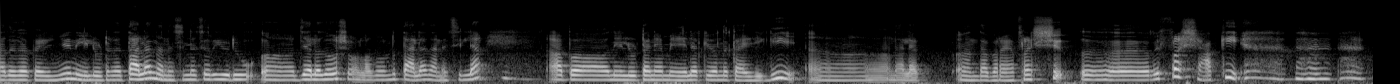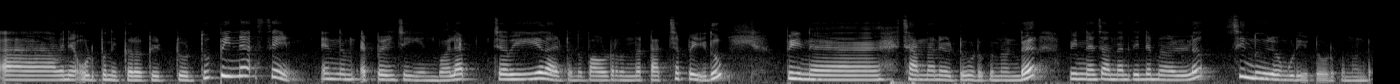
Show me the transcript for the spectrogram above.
അതൊക്കെ കഴിഞ്ഞ് നീലൂട്ടനെ തല നനച്ചില്ല. ചെറിയൊരു ജലദോഷം ഉള്ളതുകൊണ്ട് തല നനച്ചില്ല. അപ്പോൾ നീലൂട്ടനെ മേലൊക്കെ ഒന്ന് കഴുകി നല്ല എന്താ പറയുക ഫ്രഷ് റിഫ്രഷ് ആക്കി ആ, അവന് ഉടുപ്പ് നിക്കറൊക്കെ ഇട്ട് കൊടുത്തു. പിന്നെ സെയിം എന്നും എപ്പോഴും ചെയ്യുന്ന പോലെ ചെറിയതായിട്ടൊന്ന് പൗഡർ ഒന്ന് ടച്ചപ്പ് ചെയ്തു. പിന്നെ ചന്ദനം ഇട്ട് കൊടുക്കുന്നുണ്ട്. പിന്നെ ചന്ദനത്തിന്റെ മുകളിൽ സിന്ദൂരവും കൂടി ഇട്ട് കൊടുക്കുന്നുണ്ട്.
